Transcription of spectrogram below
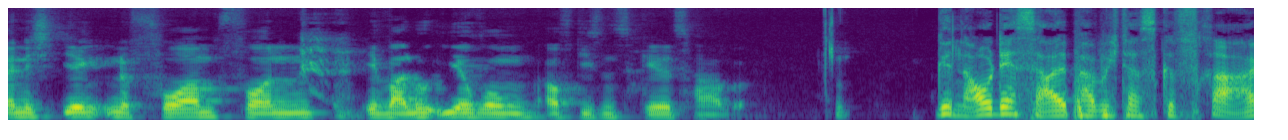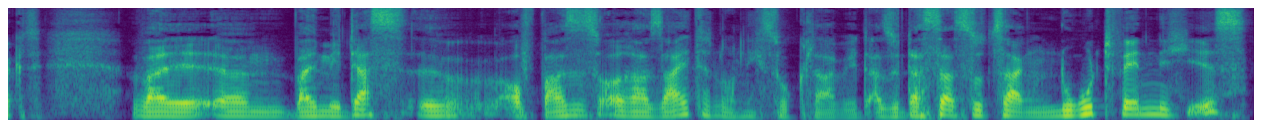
wenn ich irgendeine Form von Evaluierung auf diesen Skills habe. Genau deshalb habe ich das gefragt, weil, ähm, weil mir das äh, auf Basis eurer Seite noch nicht so klar wird. Also, dass das sozusagen notwendig ist,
